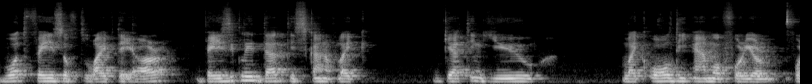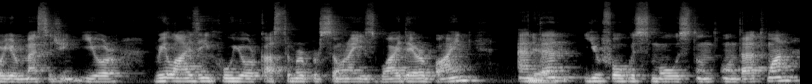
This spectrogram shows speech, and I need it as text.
what phase of life they are. Basically that is kind of like getting you like all the ammo for your for your messaging. You're realizing who your customer persona is why they are buying and yeah. then you focus most on on that one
